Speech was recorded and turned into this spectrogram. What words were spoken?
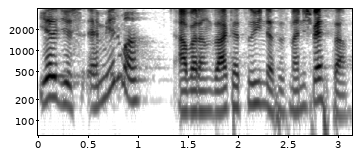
E ele diz, é minha irmã. Aber dann sagt er zu ihnen, das ist meine Schwester.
